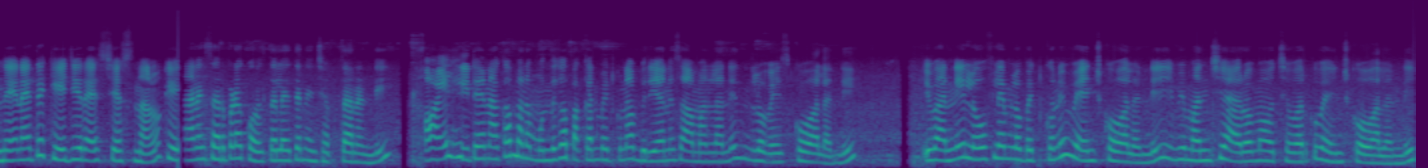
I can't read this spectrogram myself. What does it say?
నేనైతే కేజీ రైస్ చేస్తున్నాను. దానికి సరిపడా కొలతలు అయితే నేను చెప్తానండి. ఆయిల్ హీట్ అయినాక మనం ముందుగా పక్కన పెట్టుకున్న బిర్యానీ సామాన్లన్నీ ఇందులో వేసుకోవాలండి. ఇవన్నీ లో ఫ్లేమ్లో పెట్టుకొని వేయించుకోవాలండి. ఇవి మంచి అరోమా వచ్చే వరకు వేయించుకోవాలండి.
